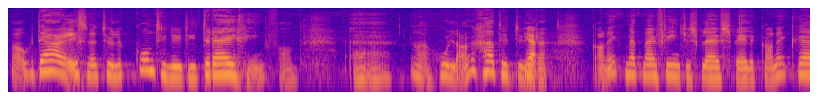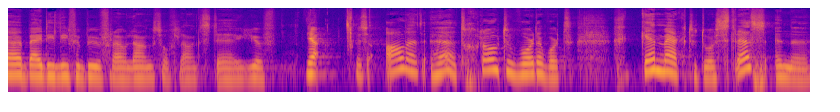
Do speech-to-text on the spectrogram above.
Maar ook daar is natuurlijk continu die dreiging van. Uh, nou, hoe lang gaat dit duren? Ja. Kan ik met mijn vriendjes blijven spelen? Kan ik uh, bij die lieve buurvrouw langs of langs de juf? Ja. Dus al het, het groter worden wordt gekenmerkt door stress en de,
